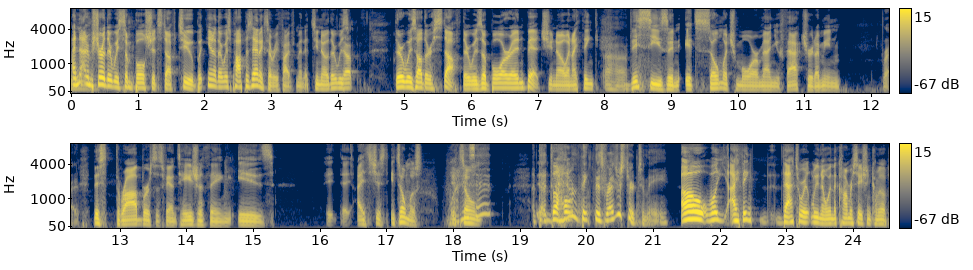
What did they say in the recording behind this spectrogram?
And I'm Mm, sure there was some bullshit stuff too. But you know there was Papa Xanax every five minutes. You know there was Yep. There was other stuff. There was Abhora and Biqtch. You know, and I think uh-huh. this season it's so much more manufactured. I mean, Right. this Throb versus Fantasia thing is it, it- it's just it's almost What its is own it? the- I- the I whole- don't think this registered to me. Oh well, I think that's where you know when the conversation comes up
